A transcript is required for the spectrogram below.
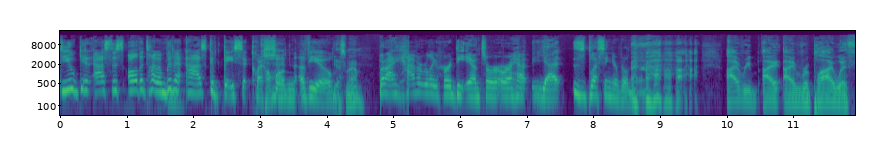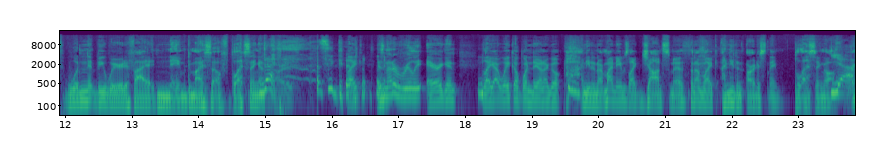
Do you get asked this all the time? I'm going to ask a basic question of you, yes ma'am but I haven't really heard the answer or I have yet. This Is blessing your real name? I, re- I I reply with, "Wouldn't it be weird if I named myself Blessing as an artist?" That's a good. Like, isn't that a really arrogant? Like, I wake up one day and I go, "I need an art." My name's like John Smith, and I'm like, I need an artist name, Blessing Off. yeah.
